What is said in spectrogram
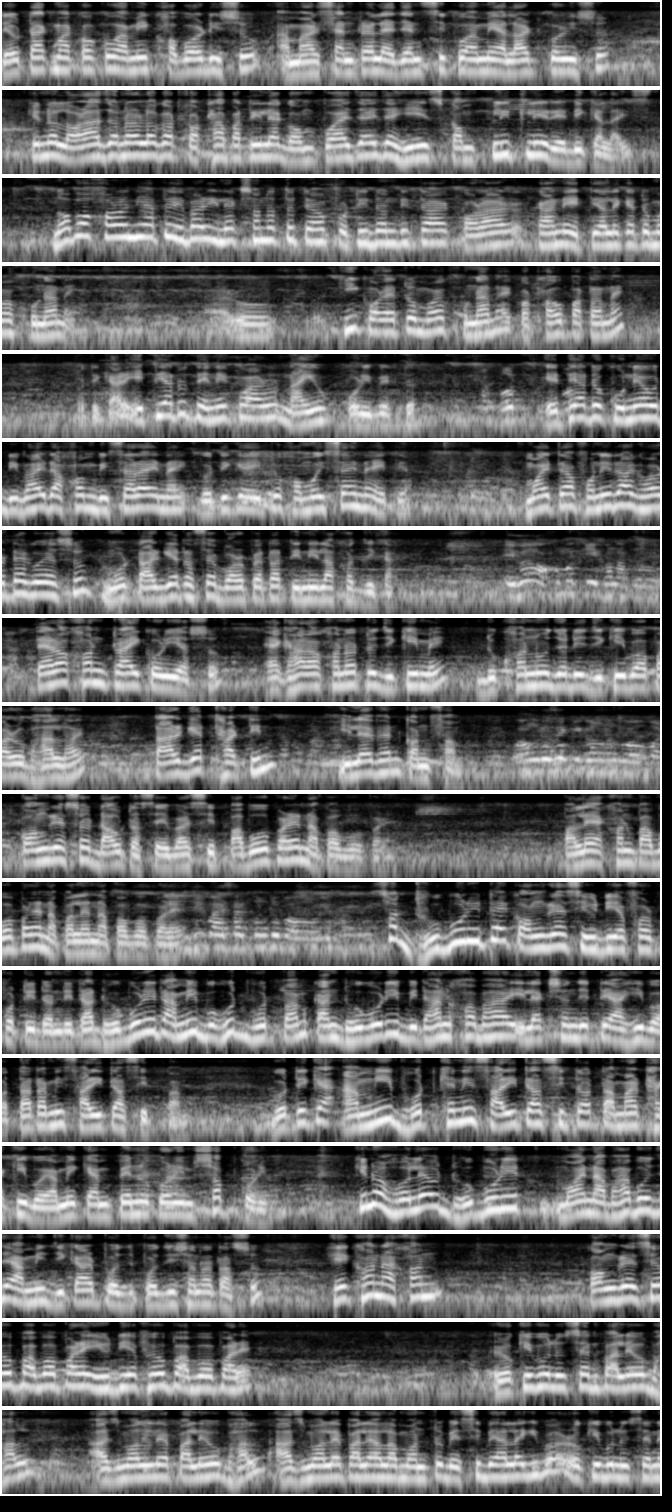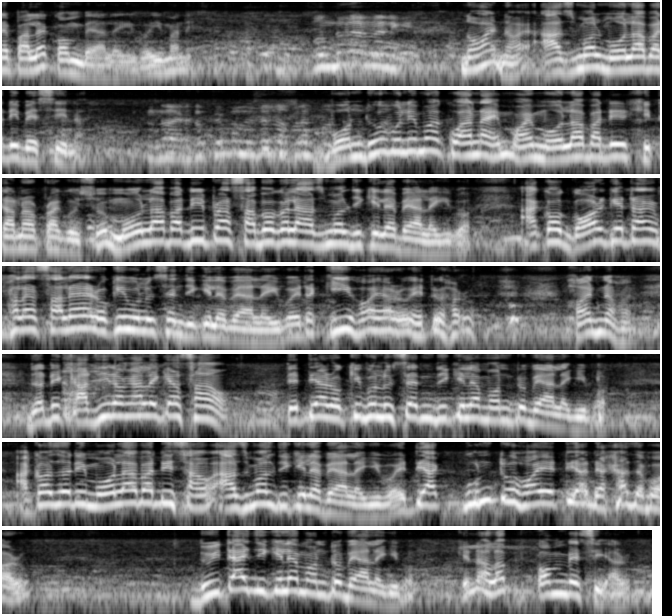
দেউতাক মাককো আমি খবৰ দিছোঁ। আমাৰ চেণ্ট্ৰেল এজেঞ্চিকো আমি এলাৰ্ট কৰিছোঁ। কিন্তু ল'ৰাজনৰ লগত কথা পাতিলে গম পোৱা যায় যে হি ইজ কমপ্লিটলি ৰেডিকেলাইজ নৱশৰণীয়াটো এইবাৰ ইলেকশ্যনতো তেওঁ প্ৰতিদ্বন্দ্বিতা কৰাৰ কাৰণে এতিয়ালৈকেতো মই শুনা নাই। আৰু কি কৰেতো মই শুনা নাই কথাও পতা নাই। গতিকে আৰু এতিয়াতো তেনেকুৱা আৰু নাইও পৰিৱেশটো। এতিয়াতো কোনেও ডিভাইড অসম বিচৰাই নাই গতিকে এইটো সমস্যাই নাই এতিয়া। মই এতিয়া ফণিদাৰ ঘৰতে গৈ আছোঁ মোৰ টাৰ্গেট আছে বৰপেটা তিনি লাখত জিকা। তেৰখন ট্ৰাই কৰি আছোঁ এঘাৰখনতো জিকিমেই দুখনো যদি জিকিব পাৰোঁ ভাল হয়। টাৰ্গেট থাৰ্টিন ইলেভেন কনফাৰ্ম কংগ্ৰেছৰ ডাউট আছে এইবাৰ ছিট পাবও পাৰে নাপাবও পাৰে। পালে এখন পাব পাৰে নাপালে নাপাব পাৰে। চব ধুবুৰীতে কংগ্ৰেছ ইউ ডি এফৰ প্ৰতিদ্বন্দ্বিতা। ধুবুৰীত আমি বহুত ভোট পাম কাৰণ ধুবুৰী বিধানসভাৰ ইলেকশ্যন যেতিয়া আহিব তাত আমি চাৰিটা ছিট পাম। গতিকে আমি ভোটখিনি চাৰিটা ছিটত আমাৰ থাকিবই আমি কেম্পেইনো কৰিম চব কৰিম। কিন্তু হ'লেও ধুবুৰীত মই নাভাবোঁ যে আমি জিকাৰ পজি- পজিশ্যনত আছোঁ। সেইখন আসন কংগ্ৰেছেও পাব পাৰে ইউ ডি এফেও পাব পাৰে। ৰকিবুল হুছেইন পালেও ভাল আজমলে পালেও ভাল। আজমলে পালে অলপ মনটো বেছি বেয়া লাগিব ৰকিবুল হুছেইনে পালে কম বেয়া লাগিব ইমানেই। নহয় নহয় আজমল মৌলাবাদী বেছি না। বন্ধু বুলি মই কোৱা নাই মই মৌলাবাদীৰ শিতানৰ পৰা গৈছোঁ। মৌলাবাদীৰ পৰা চাব গ'লে আজমল জিকিলে বেয়া লাগিব। আকৌ গড়কেইটাৰ ফালে চালে ৰকিবুল হুছেইন জিকিলে বেয়া লাগিব। এতিয়া কি হয় আৰু সেইটো আৰু। হয় নহয়? যদি কাজিৰঙালৈকে চাওঁ তেতিয়া ৰকিবুল হুছেইন জিকিলে মনটো বেয়া লাগিব। আকৌ যদি মৌলাবাদী চাওঁ আজমল জিকিলে বেয়া লাগিব। এতিয়া কোনটো হয় এতিয়া দেখা যাব আৰু। দুইটাই জিকিলে মনটো বেয়া লাগিব। কিন্তু অলপ কম বেছি আৰু।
